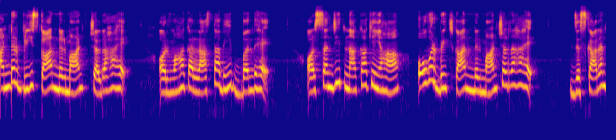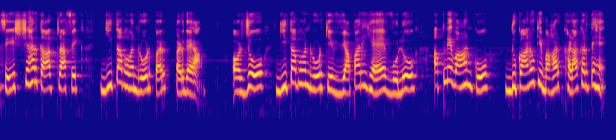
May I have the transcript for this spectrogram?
अंडर ब्रिज का निर्माण चल रहा है और वहाँ का रास्ता भी बंद है। और संजीत नाका के यहाँ ओवर ब्रिज का निर्माण चल रहा है, जिस कारण से शहर का ट्रैफ़िक गीता भवन रोड पर पड़ गया। और जो गीता भवन रोड के व्यापारी है, वो लोग अपने वाहन को दुकानों के बाहर खड़ा करते हैं,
